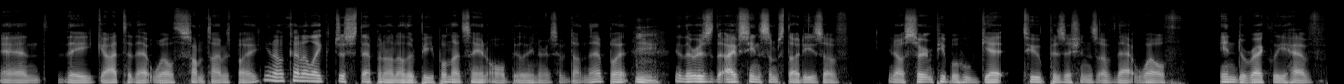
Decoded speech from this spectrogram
and they got to that wealth sometimes by, you know, kind of like just stepping on other people. Not saying all billionaires have done that, but Mm. there is I've seen some studies of, you know, certain people who get to positions of that wealth indirectly have,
